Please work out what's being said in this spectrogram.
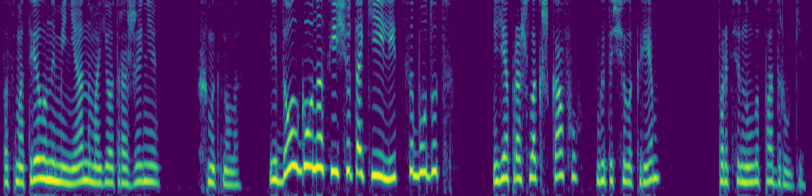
Посмотрела на меня, на мое отражение, хмыкнула. «И долго у нас еще такие лица будут?» Я прошла к шкафу, вытащила крем, протянула подруге.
